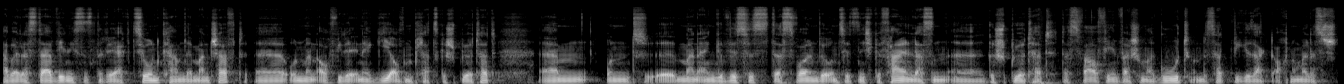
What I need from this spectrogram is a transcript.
aber dass da wenigstens eine Reaktion kam der Mannschaft äh, und man auch wieder Energie auf dem Platz gespürt hat ähm, und äh, man ein gewisses, das wollen wir uns jetzt nicht gefallen lassen, äh, gespürt hat. Das war auf jeden Fall schon mal gut und es hat, wie gesagt, auch nochmal das,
